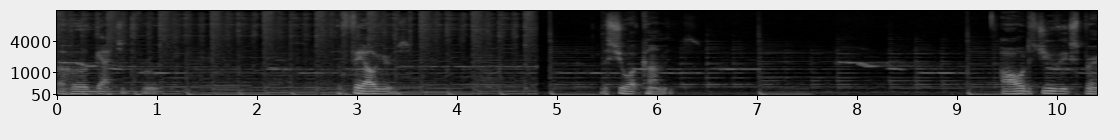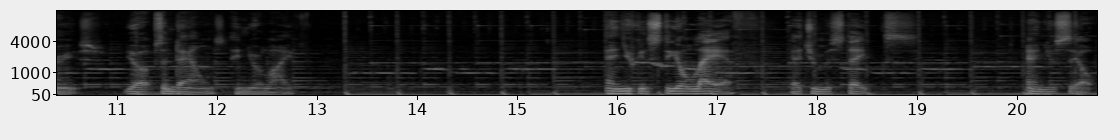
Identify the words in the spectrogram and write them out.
a hug got you through. The failures, the shortcomings, all that you've experienced, your ups and downs in your life. And you can still laugh at your mistakes and yourself.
